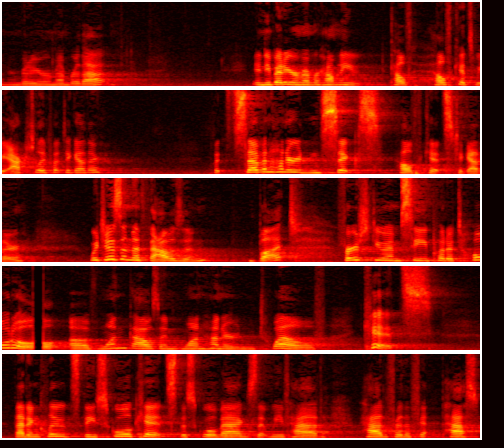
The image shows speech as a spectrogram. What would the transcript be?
Anybody remember that? Anybody remember how many health, health kits we actually put together? Put 706 health kits together, which isn't a thousand, but First UMC put a total of 1,112 kits. That includes the school kits, the school bags that we've had had for the past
